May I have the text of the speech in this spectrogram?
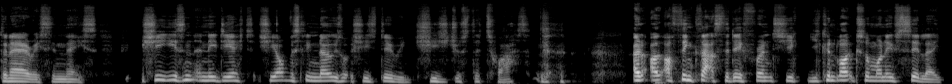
Daenerys in this, she isn't an idiot. She obviously knows what she's doing. She's just a twat. and I, I think that's the difference. You you can like someone who's silly,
